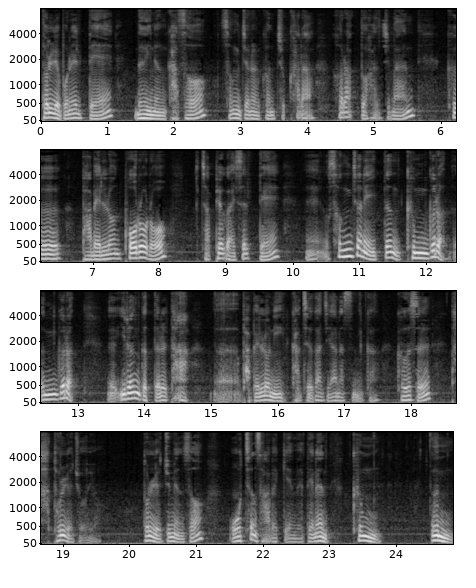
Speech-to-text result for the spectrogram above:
돌려보낼 때 너희는 가서 성전을 건축하라 허락도 하지만 그 바벨론 포로로 잡혀가 있을 때 예, 성전에 있던 금그릇, 은그릇 어, 이런 것들을 다 어, 바벨론이 가져가지 않았습니까? 그것을 다 돌려줘요. 돌려주면서 5,400개 되는 금, 은,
